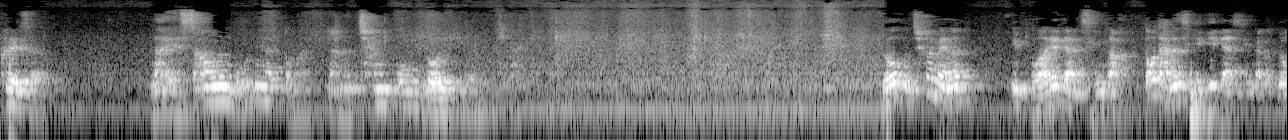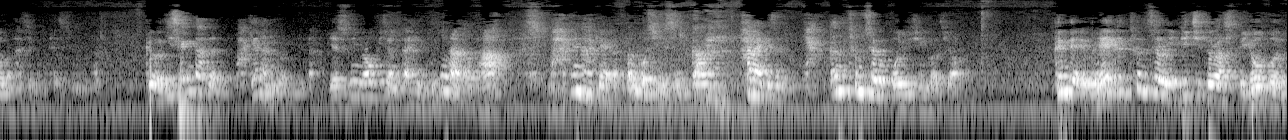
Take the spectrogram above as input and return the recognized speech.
그래서요, 나의 싸우는 모든 날 동안 나는 참고 너희를 기다린다. 욥은 처음에는 이 부활에 대한 생각, 또 다른 세계에 대한 생각을 욥은 하지 못했습니다. 그 이 생각은 막연한 겁니다. 예수님 오기 전까지 누구나도 다 막연하게 어떤 것이 있을까? 하나님께서 약간 틈새로 보여주신 거죠. 근데 왜 그 틈새로 이 빛이 들어왔을 때 욥은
